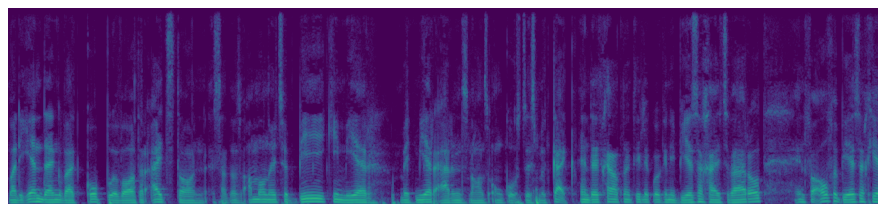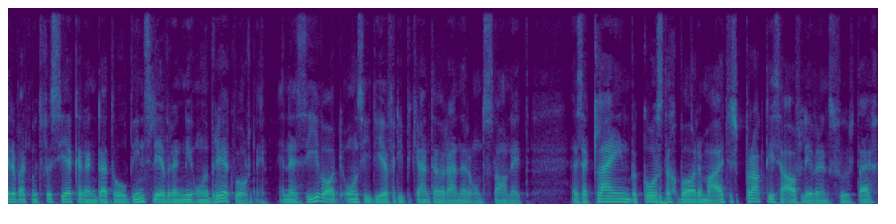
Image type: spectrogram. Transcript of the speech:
Maar die een ding wat kop bo water uitstaan, is dat ons almal net so bietjie meer met meer erns na ons onkoste moet kyk. En dit geld natuurlik ook in die besigheidswêreld en veral vir besighede wat moet versekering dat hul dienslewering nie onderbreek word nie. En dis hier waar ons idee vir die Picanto Runner ontstaan het is 'n klein, bekostigbare maar uiters praktiese afleweringsvoertuig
